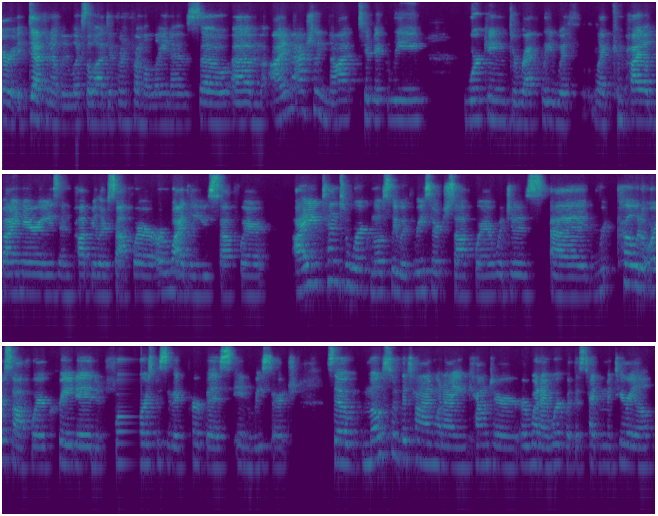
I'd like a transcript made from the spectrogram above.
or it definitely looks a lot different from Elena's. So um, I'm actually not typically working directly with like compiled binaries and popular software or widely used software. I tend to work mostly with research software, which is uh, code or software created for a specific purpose in research. So most of the time when I encounter or when I work with this type of material,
